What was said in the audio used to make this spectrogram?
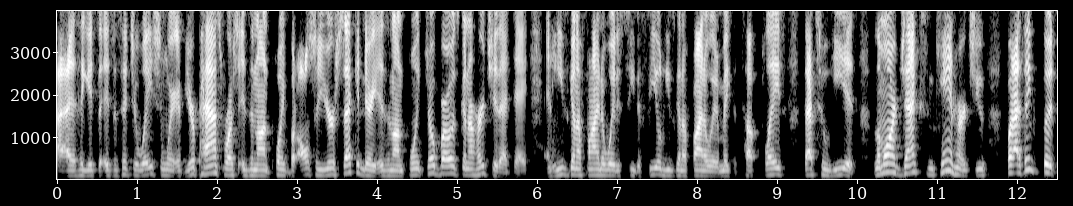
I think it's it's a situation where if your pass rush isn't on point, but also your secondary isn't on point, Joe Burrow is going to hurt you that day. And he's going to find a way to see the field. He's going to find a way to make the tough plays. That's who he is. Lamar Jackson can hurt you, but I think that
